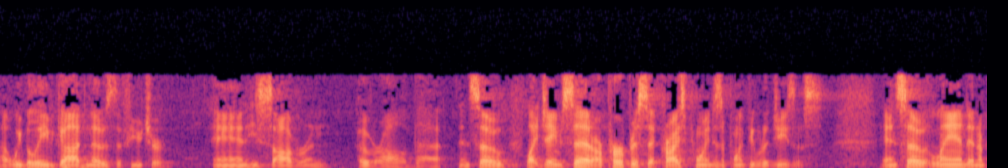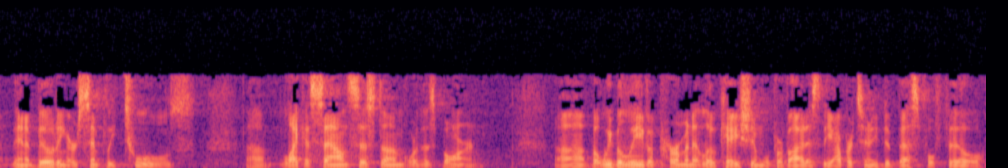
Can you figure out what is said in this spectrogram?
uh, we believe God knows the future and He's sovereign over all of that. And so, like James said, our purpose at Christ Point is to point people to Jesus. And so, land and a, and a building are simply tools, um, like a sound system or this barn. Uh, but we believe a permanent location will provide us the opportunity to best fulfill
